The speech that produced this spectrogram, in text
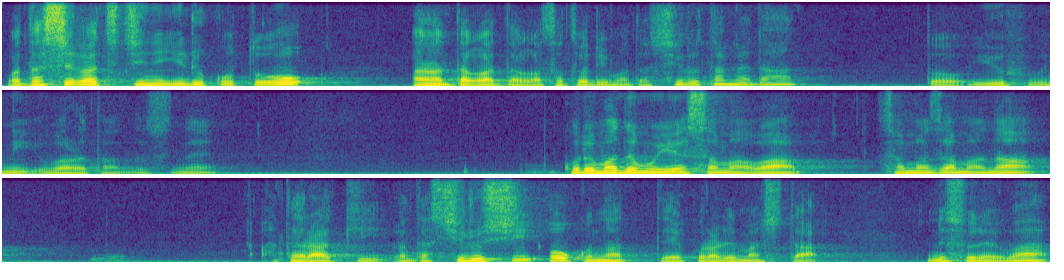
私が父にいることをあなた方が悟りまた知るためだというふうに言われたんですね。これまでもイエス様はさまざまな働きまた印を行ってこられました。でそれは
